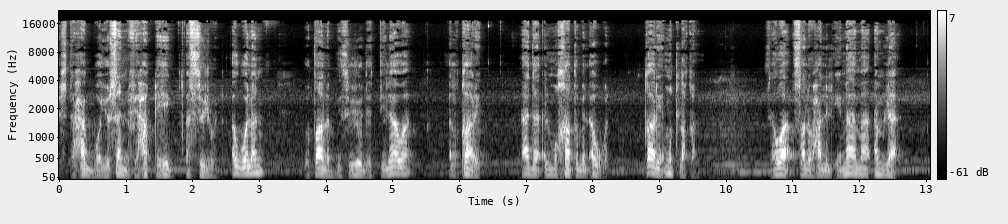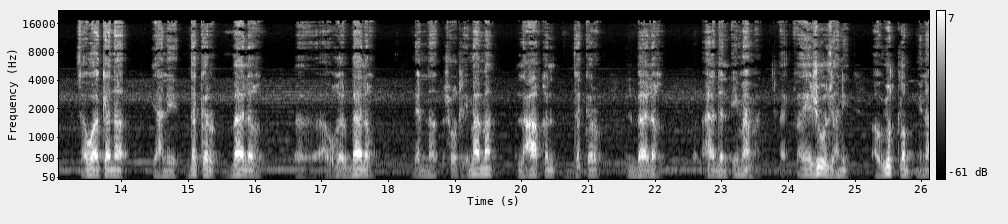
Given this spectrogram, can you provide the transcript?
يستحب ويسن في حقه السجود. أولا يطالب بسجود التلاوة القارئ هذا المخاطب الأول. قارئ مطلقا. سواء صلح للإمامة أم لا. سواء كان يعني ذكر بالغ آه، أو غير بالغ لأن شروط الإمامة العاقل الذكر البالغ هذا الإمامة. فيجوز يعني أو يطلب من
